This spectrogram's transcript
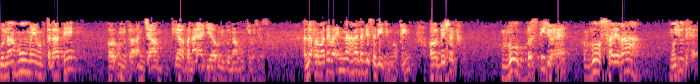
گناہوں میں مبتلا تھے اور ان کا انجام کیا بنایا گیا ان گناہوں کی وجہ سے۔ اللہ فرماتے با لگے سبھی مقیم اور بے شک وہ بستی جو ہے، وہ سر راہ موجود ہے۔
